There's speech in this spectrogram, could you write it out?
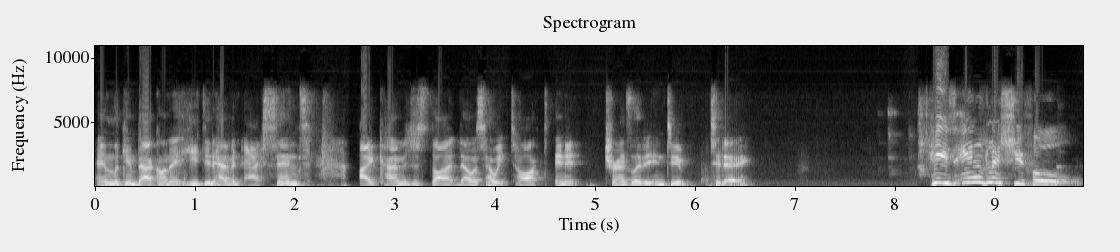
and looking back on it, he did have an accent. I kind of just thought that was how he talked, and it translated into today. He's English, you fool.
